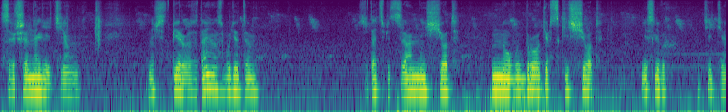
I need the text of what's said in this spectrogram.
совершеннолетием. Значит, первое задание у нас будет э, создать специальный счет, новый брокерский счет. Если вы хотите,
